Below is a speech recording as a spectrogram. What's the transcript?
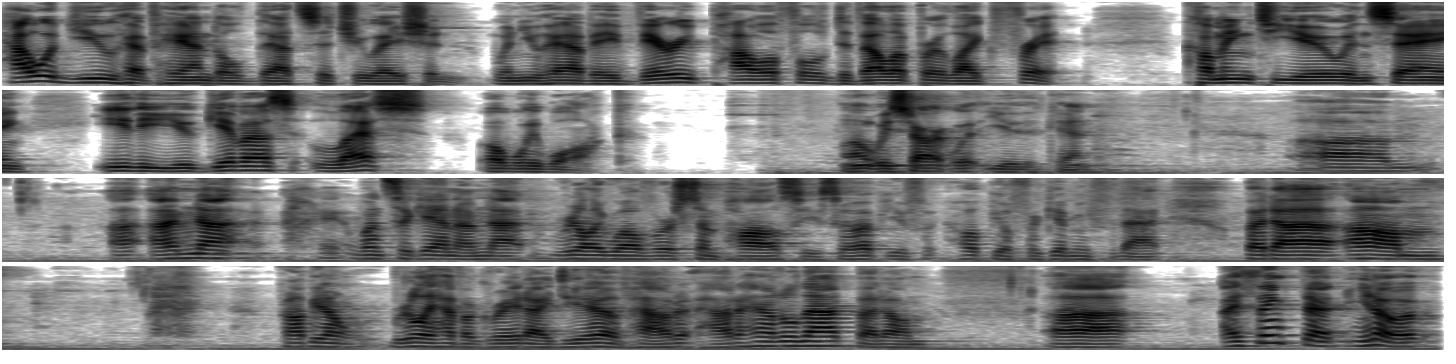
how would you have handled that situation when you have a very powerful developer like FRIT coming to you and saying, either you give us less or we walk? Why don't we start with you, Ken? Um, I, I'm not, once again, I'm not really well versed in policy, so I hope, you, hope you'll forgive me for that. But uh, um, probably don't really have a great idea of how to, how to handle that. But um, uh, I think that, you know,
